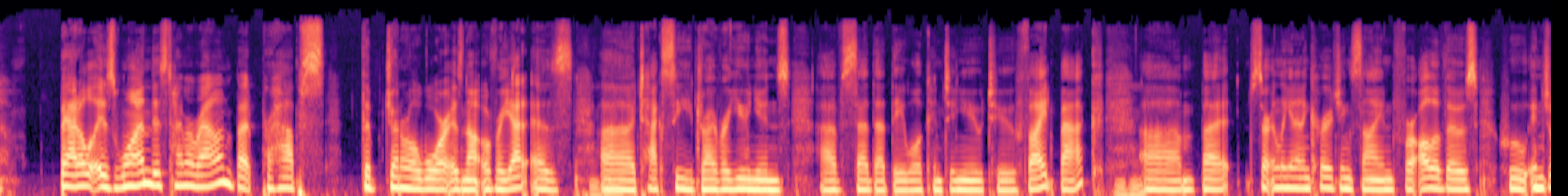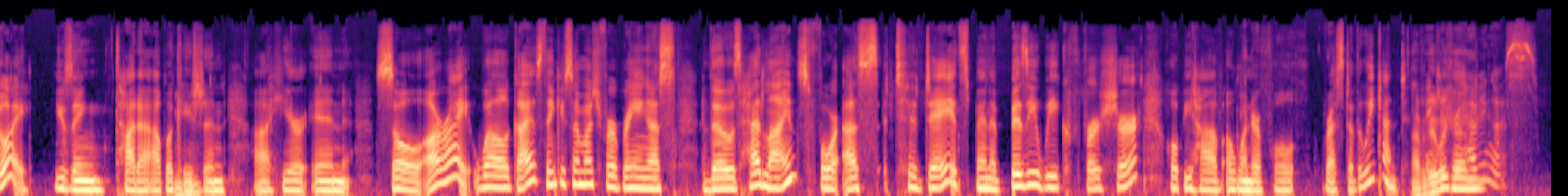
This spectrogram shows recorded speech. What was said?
battle is won this time around, but perhaps the general war is not over yet, as mm-hmm. uh, taxi driver unions have said that they will continue to fight back. Mm-hmm. Um, but certainly an encouraging sign for all of those who enjoy using Tada application mm-hmm. uh, here in Seoul. All right. Well, guys, thank you so much for bringing us those headlines for us today. It's been a busy week for sure. Hope you have a wonderful rest of the weekend. Have a thank good weekend. for having us.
